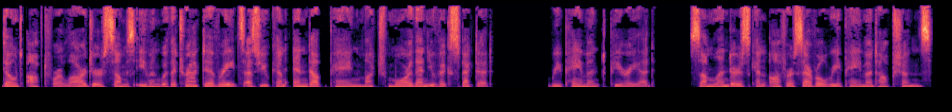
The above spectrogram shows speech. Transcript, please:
Don't opt for larger sums even with attractive rates as you can end up paying much more than you've expected. Repayment period. Some lenders can offer several repayment options.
